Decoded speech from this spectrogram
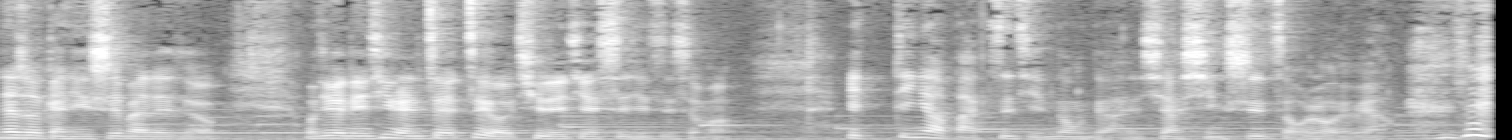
那时候感情失败的时候，我觉得年轻人最最有趣的一件事情是什么？一定要把自己弄得很像行尸走肉，有没有？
